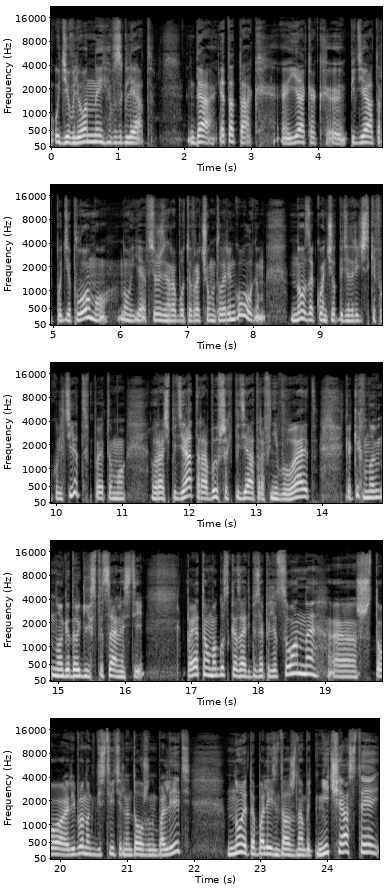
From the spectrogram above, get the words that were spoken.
удивленный взгляд. Да, это так. Я как э, педиатр по диплому, ну, я всю жизнь работаю врачом-отоларингологом, но закончил педиатрический факультет, поэтому врач-педиатр, а бывших педиатров не бывает, как их много других специальностей. Поэтому могу сказать безапелляционно, э, что ребенок действительно должен болеть, но эта болезнь должна быть нечастая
